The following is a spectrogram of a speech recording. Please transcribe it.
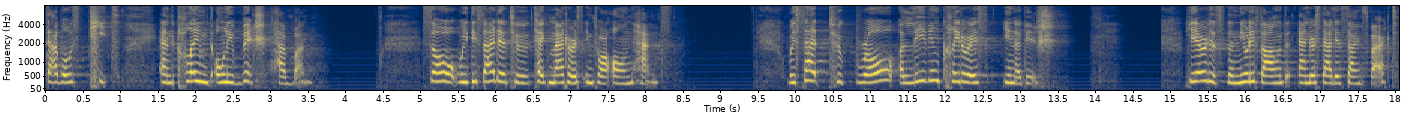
devil's teat and claimed only witch have one. So we decided to take matters into our own hands. We set to grow a living clitoris in a dish. Here is the newly found understudied science fact.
